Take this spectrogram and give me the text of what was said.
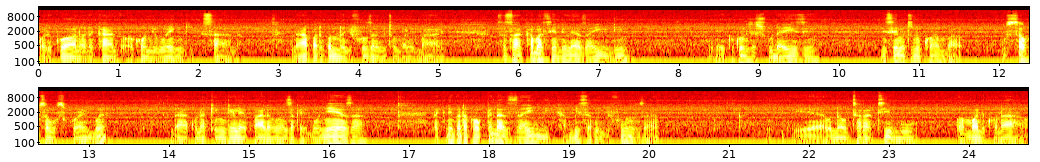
walikuwa wanaonekana wako ni wengi sana, na hapa tulikuwa tunajifunza vitu mbalimbali. Sasa kabla siendelea zaidi e, kukuonyesha shuhuda hizi, niseme tu ni kwamba usisahau kusubscribe eh, na kuna kengele pale unaweza kaibonyeza, lakini kwa utakaopenda zaidi kabisa kujifunza yeah, una utaratibu ambao niko nao,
